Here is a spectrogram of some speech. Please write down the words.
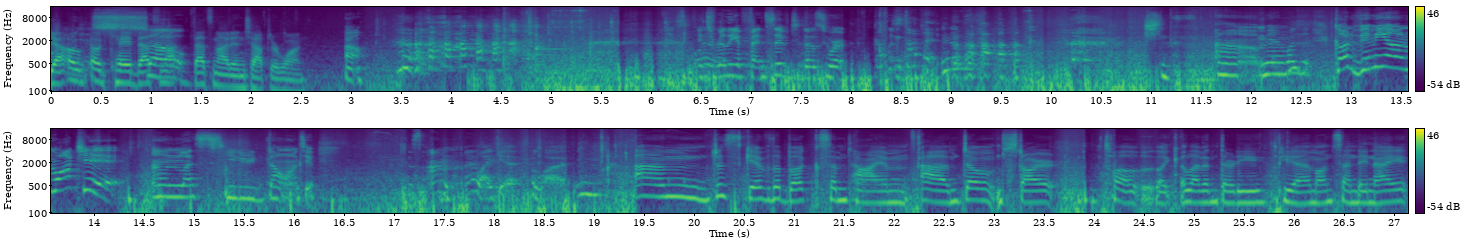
Yeah. Oh, okay. That's So- not that's not in chapter one. Oh. it's really offensive to those who are. Stop it. oh man, what is it? Go to Vimeo and watch it. Unless you don't want to. I like it a lot. Um, just give the book some time. Um, don't start 12 like 11:30 p.m. on Sunday night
